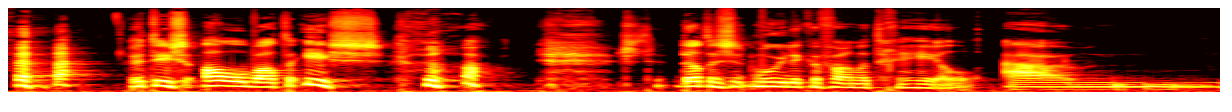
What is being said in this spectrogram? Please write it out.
het is al wat is. Dat is het moeilijke van het geheel. Ehm,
